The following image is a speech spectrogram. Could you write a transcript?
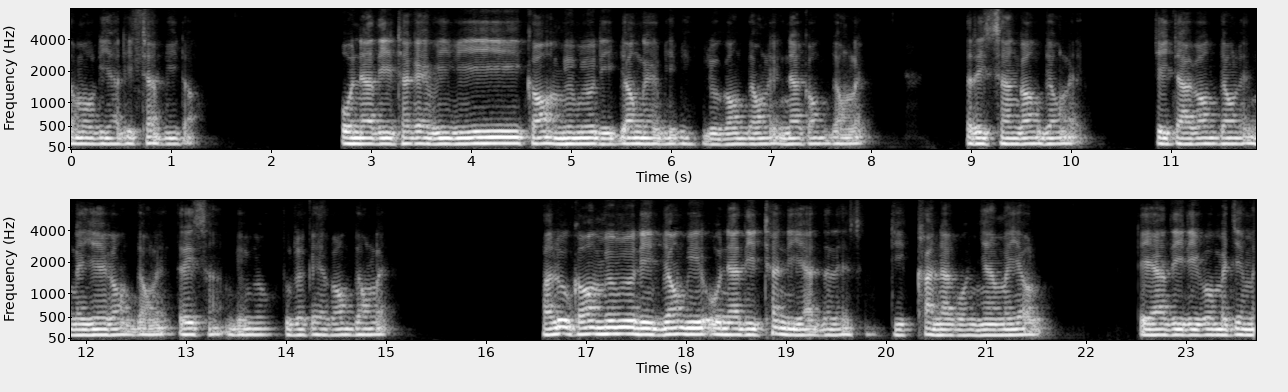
သမုဒိယတွေထပ်ပြီးတော့ဩနာတိထပ်ခဲ့ပြီးပြီကောင်းအမျိုးမျိုးတွေပြောင်းခဲ့ပြီးပြီလူကောင်းပြောင်းလိုက်နတ်ကောင်းပြောင်းလိုက်တရိษံကောင်းပြောင်းလိုက်ခြေတာကောင်းပြောင်းလိုက်ငရေကောင်းပြောင်းလိုက်တရိษံအမျိုးမျိုးသူတကယ်ကောင်းပြောင်းလိုက် ဘာလို့ကောင်းမျိုးမျိုးတွေပြောင်းပြီးဩနာတိထပ်နေရတယ်လဲဆိုဒီခန္ဓာကိုညာမရောက်လို့တရားသီတွေကိုမကျင့်မ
